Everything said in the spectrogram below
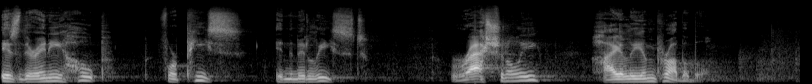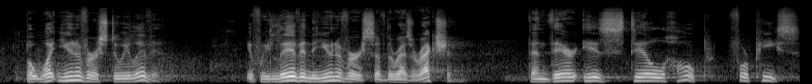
Is there any hope for peace in the Middle East. Rationally, highly improbable. But what universe do we live in? If we live in the universe of the resurrection, then there is still hope for peace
